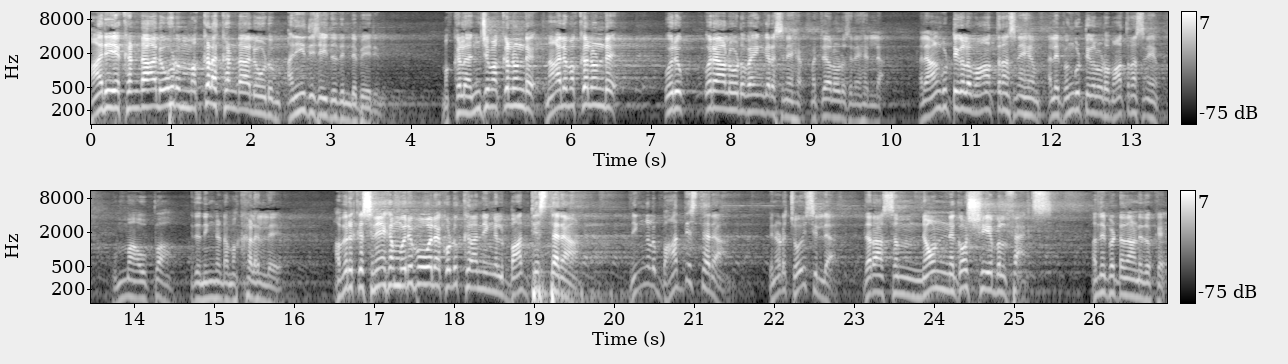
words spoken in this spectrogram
ഭാര്യയെ കണ്ടാലോടും മക്കളെ കണ്ടാലോടും അനീതി ചെയ്തതിന്റെ പേരിൽ. മക്കൾ അഞ്ച് മക്കളുണ്ട് നാല് മക്കളുണ്ട്. ഒരു ഒരാളോട് ഭയങ്കര സ്നേഹം മറ്റൊരാളോട് സ്നേഹമില്ല. അല്ല ആൺകുട്ടികൾ മാത്രം സ്നേഹം അല്ലെ പെൺകുട്ടികളോട് മാത്രം സ്നേഹം. ഉമ്മ ഉപ്പ ഇത് നിങ്ങളുടെ മക്കളല്ലേ? അവർക്ക് സ്നേഹം ഒരുപോലെ കൊടുക്കാൻ നിങ്ങൾ ബാധ്യസ്ഥരാണ്. നിങ്ങൾ ബാധ്യസ്ഥരാണ്. എന്നോട് ചോദിച്ചില്ല there are some non negotiable facts അതിൽപ്പെട്ടതാണ് ഇതൊക്കെ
